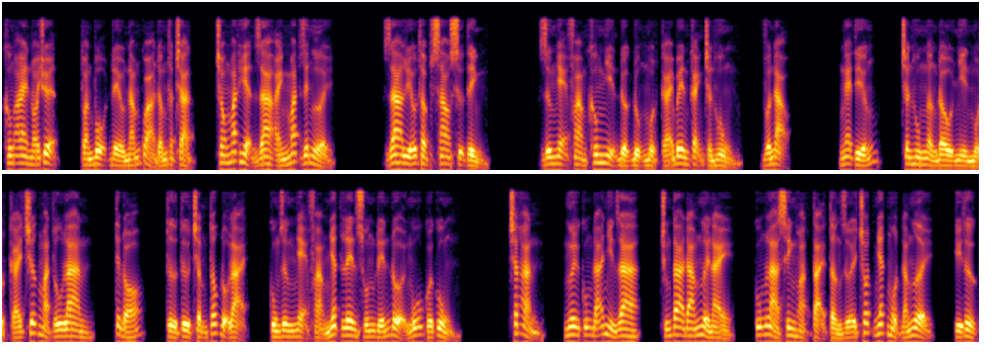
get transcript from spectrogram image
không ai nói chuyện, toàn bộ đều nắm quả đấm thật chặt, trong mắt hiện ra ánh mắt giết người. Ra liếu thập sao sự tình. Dương nhẹ phàm không nhịn được đụng một cái bên cạnh trần hùng, vấn đạo. Nghe tiếng, trần hùng ngẩng đầu nhìn một cái trước mặt u lan tiếp đó, từ từ chậm tốc độ lại, cùng dương nhẹ phàm nhất lên xuống đến đội ngũ cuối cùng. Chắc hẳn, ngươi cũng đã nhìn ra, chúng ta đám người này cũng là sinh hoạt tại tầng dưới chót nhất một đám người, kỳ thực,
